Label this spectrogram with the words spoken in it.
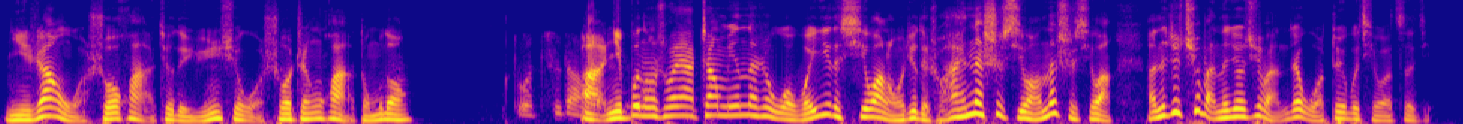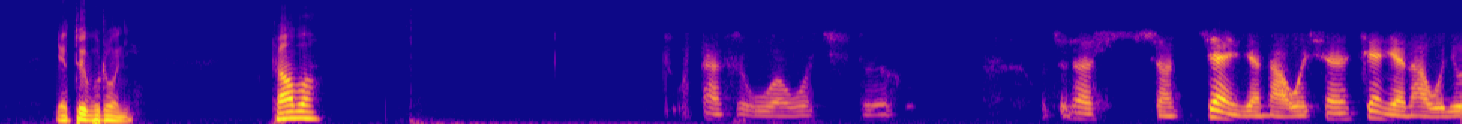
你让我说话，就得允许我说真话，懂不懂？我知道啊，你不能说呀，张明，那是我唯一的希望了，我就得说，哎，那是希望，那是希望啊，那就去吧，那就去吧。这我对不起我自己，也对不住你，知道不？但是我我其实我真的。想见一见他，我现在见见他，我就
